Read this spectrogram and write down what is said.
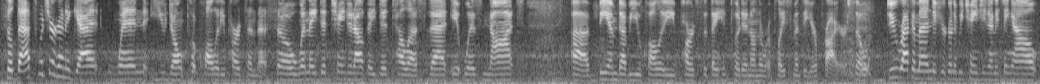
So that's what you're going to get when you don't put quality parts in this. So when they did change it out, they did tell us that it was not uh, BMW quality parts that they had put in on the replacement the year prior. So do recommend if you're going to be changing anything out,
